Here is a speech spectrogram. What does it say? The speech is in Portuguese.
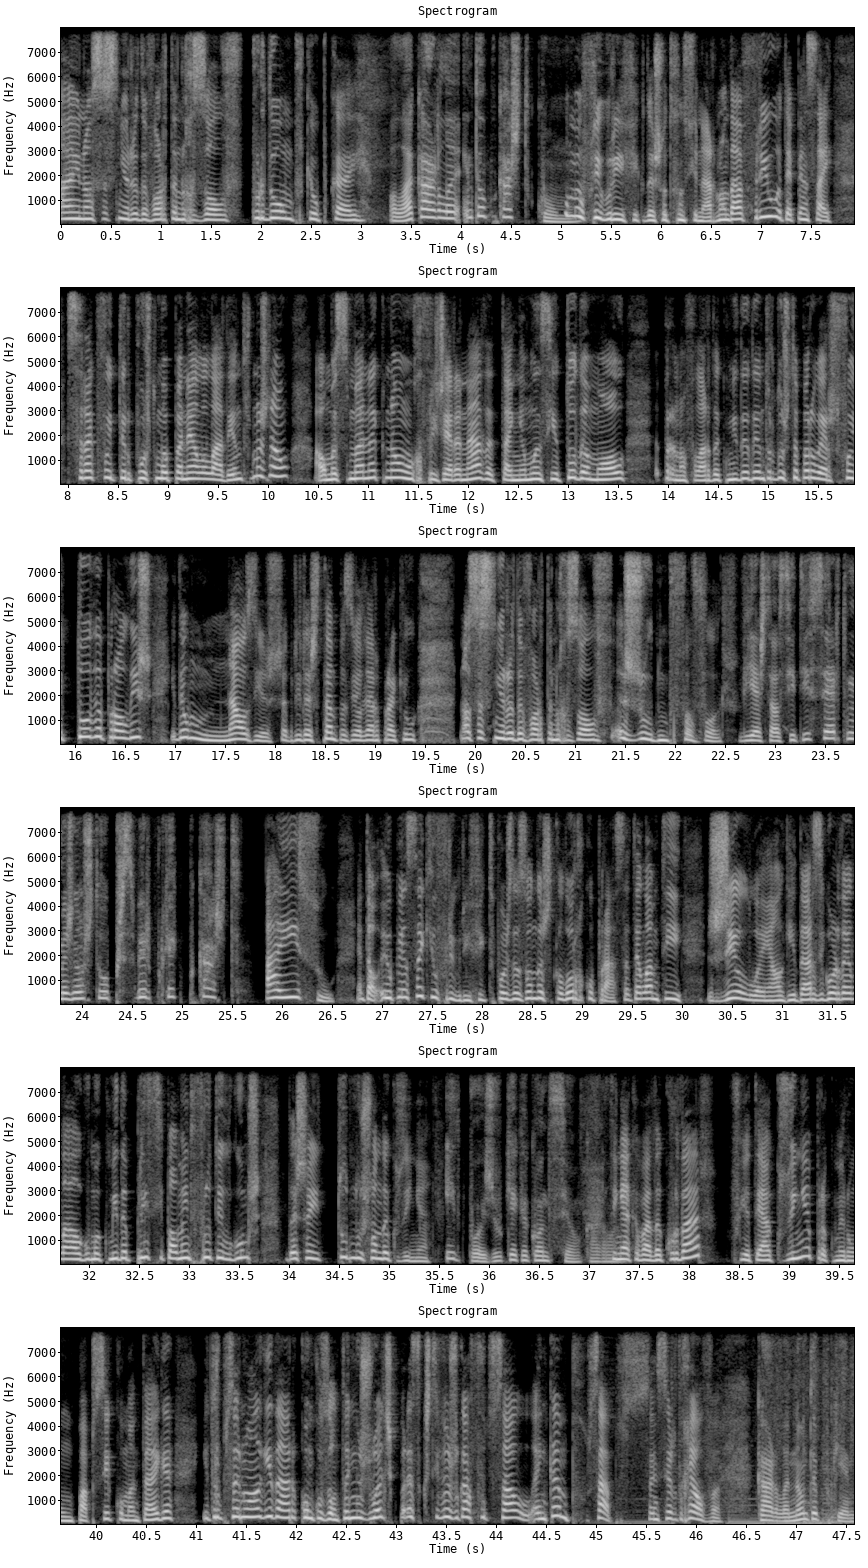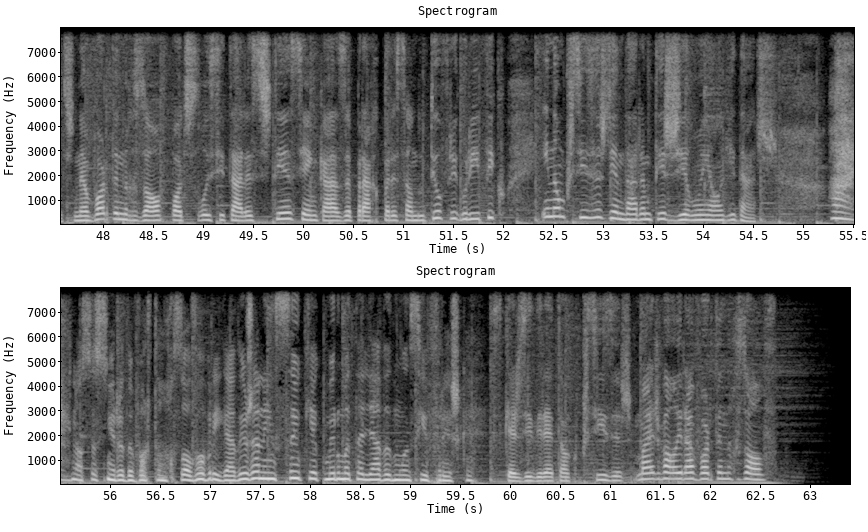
Ai, Nossa Senhora da Vorten resolve. Perdoa-me porque eu pequei. Olá, Carla. Então pecaste como? O meu frigorífico deixou de funcionar. Não dá frio, até pensei, será que foi ter posto uma panela lá dentro? Mas não. Há uma semana que não refrigera nada, tem a melancia toda mole, para não falar da comida dentro dos taparoeiros. Foi toda para o lixo e deu-me náuseas abrir as tampas e olhar para aquilo. Nossa Senhora da Vorten resolve. Ajude-me, por favor. Vieste ao sítio certo, mas não estou a perceber porque é que pecaste. Ah, isso! Então, eu pensei que o frigorífico, depois das ondas de calor, recuperasse. Até lá meti gelo em alguidares e guardei lá alguma comida, principalmente fruta e legumes. Deixei tudo no chão da cozinha. E depois, o que é que aconteceu, Carla? Tinha acabado de acordar, fui até à cozinha para comer um papo seco com manteiga e tropecei num alguidar. Conclusão, tenho os joelhos que parece que estive a jogar futsal, em campo, sabe? Sem ser de relva. Carla, não te apoquentes. Na Vorten Resolve podes solicitar assistência em casa para a reparação do teu frigorífico e não precisas de andar a meter gelo em alguidares. Ai, Nossa Senhora da Vorten resolve, obrigada. Eu já nem sei o que é comer uma talhada de melancia fresca. Se queres ir direto ao que precisas, mais vale ir à Vorten Resolve.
